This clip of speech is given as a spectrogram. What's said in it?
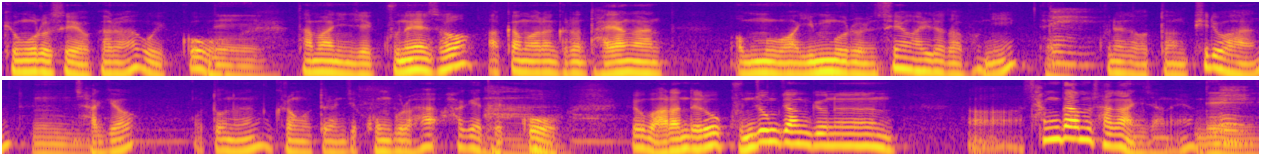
교무로서의 역할을 하고 있고 네. 다만 이제 군에서 아까 말한 그런 다양한 업무와 임무를 수행하려다 보니 네. 군에서 어떤 필요한 음. 자격 또는 그런 것들을 이제 공부를 하, 게 됐고 아. 그리고 말한 대로 군종 장교는 어, 상담사가 아니잖아요. 네.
